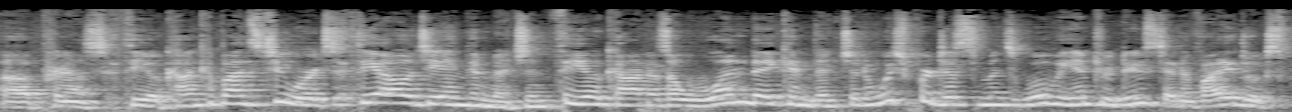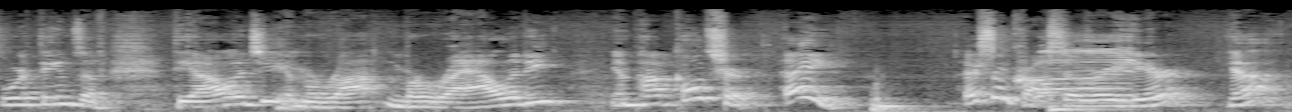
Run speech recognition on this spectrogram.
uh, pronounced Theocon, combines two words, theology and convention. Theocon is a one day convention in which participants will be introduced and invited to explore themes of theology and mora- morality in pop culture. Hey, there's some crossover What? here. Yeah.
